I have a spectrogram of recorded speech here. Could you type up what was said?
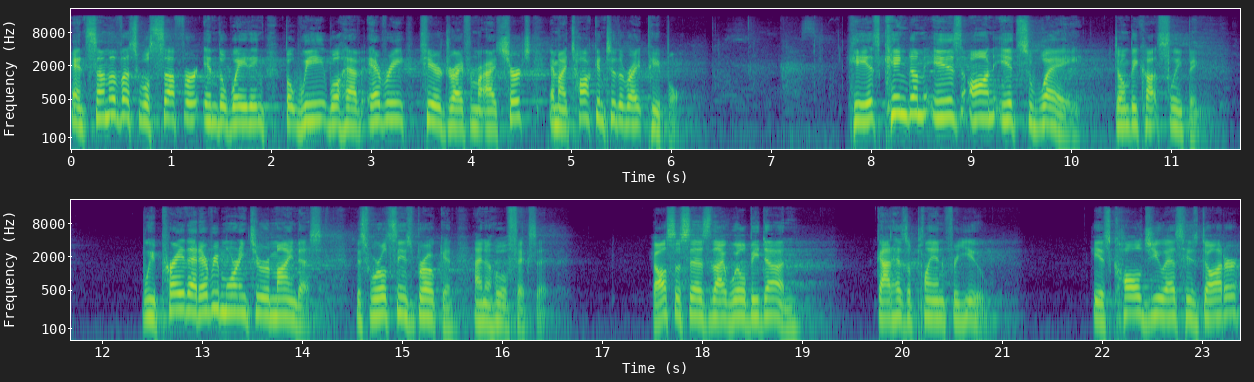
And some of us will suffer in the waiting, but we will have every tear dried from our eyes. Church, am I talking to the right people? His kingdom is on its way. Don't be caught sleeping. We pray that every morning to remind us this world seems broken. I know who will fix it. He also says, Thy will be done. God has a plan for you. He has called you as his daughter.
